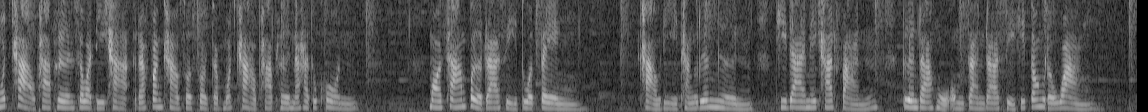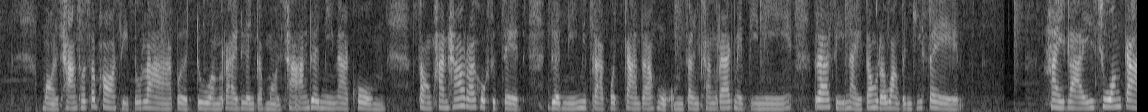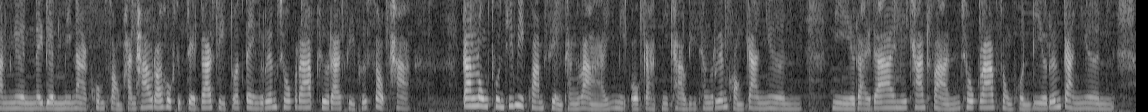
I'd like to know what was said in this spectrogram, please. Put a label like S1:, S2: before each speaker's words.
S1: มดข่าวพาเพลิน สวัสดีค่ะ รับฟังข่าวสดๆ กับมดข่าวพาเพลินนะคะทุกคน หมอช้างเปิดราศีตัวเต็ง ข่าวดีทั้งเรื่องเงินที่ได้ไม่คาดฝัน เตือนราหูอมจันทร์ราศีที่ต้องระวัง หมอช้างทศพรศรีตุลา เปิดดวงรายเดือนกับหมอช้างเดือนมีนาคม 2567 เดือนนี้มีปรากฏการณ์ราหูอมจันทร์ครั้งแรกในปีนี้ ราศีไหนต้องระวังเป็นพิเศษ ไฮไลท์ช่วงการเงินในเดือนมีนาคม 2567 ราศีตัวเต็งเรื่องโชคลาภคือราศีพฤษภค่ะ การลงทุนที่มีความเสี่ยงทั้งหลาย มีโอกาสมีข่าวดีทั้งเรื่องของการเงิน มีรายได้ไม่คาดฝัน โชคลาภส่งผลดีเรื่องการเงิน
